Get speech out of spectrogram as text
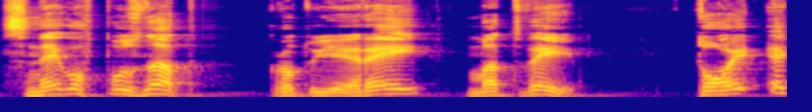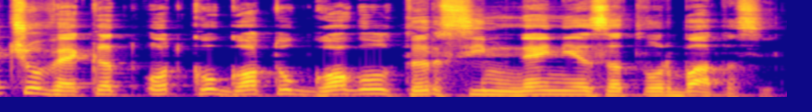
с негов познат, протоиерей Матвей. Той е човекът, от когото Гогол търси мнение за творбата си.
